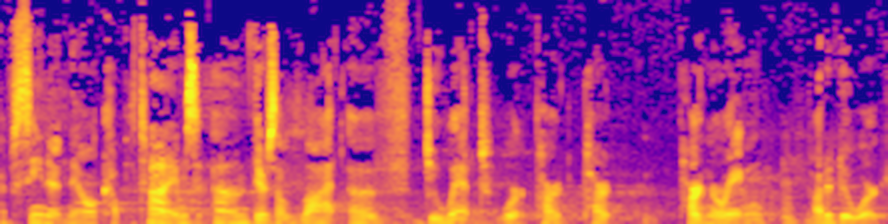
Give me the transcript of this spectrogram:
I've seen it now a couple times, um, there's a lot of duet work, part, part, partnering, pas de deux work,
